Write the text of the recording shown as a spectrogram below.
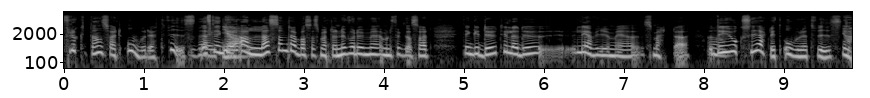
fruktansvärt orättvist. Jag Verkligen. tänker Ja. alla som drabbas av smärta, nu var du med om det fruktansvärt. Tänker du Tilla, du lever ju med smärta. Och Ja. Det är ju också jäkligt orättvist. Ja.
